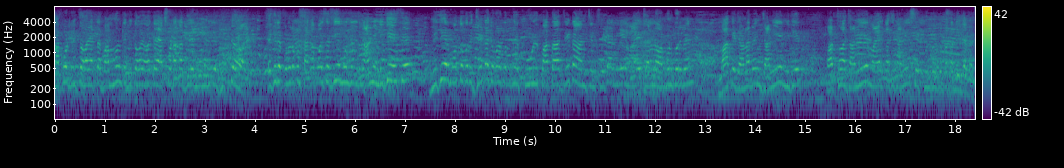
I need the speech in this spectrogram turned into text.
সাপোর্ট দিতে হয় একটা ব্রাহ্মণকে দিতে হয় হয়তো একশো টাকা দিয়ে মন্দিরে ঢুকতে হয়। এখানে কোনো রকম টাকা পয়সা দিয়ে মন্দিরে আপনি নিজে এসে নিজের মতো করে যেটা জোগাড় করতেছেন ফুল পাতা যেটা আনছেন সেটা নিয়ে মায়ের চরণে অর্পণ করবেন। মাকে জানাবেন জানিয়ে নিজের প্রার্থনা জানিয়ে, মায়ের কাছে জানিয়ে সে ফুল বেলপাতা নিয়ে যাবেন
